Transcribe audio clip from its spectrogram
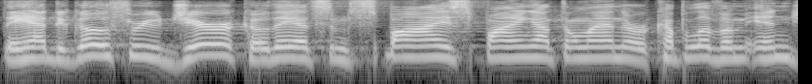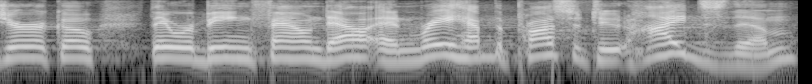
they had to go through Jericho. They had some spies spying out the land. There were a couple of them in Jericho. They were being found out, and Rahab the prostitute hides them.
